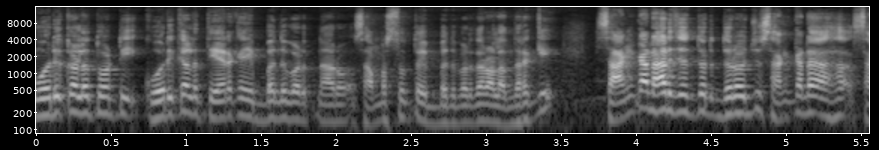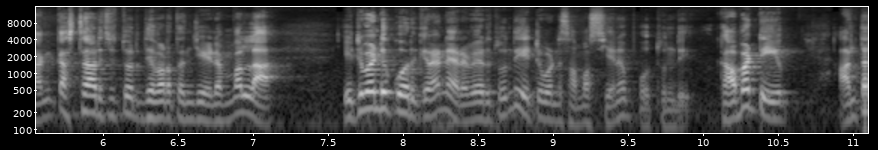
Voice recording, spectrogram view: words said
కోరికలతోటి కోరికలు తీరక ఇబ్బంది పడుతున్నారో సమస్యలతో ఇబ్బంది పడుతున్నారో వాళ్ళందరికీ సంకటహర చతుర్థి రోజు సంకట సంకష్టహర చతుర్థి వ్రతం చేయడం వల్ల ఎటువంటి కోరికన నెరవేరుతుంది ఎటువంటి సమస్యనే పోతుంది. కాబట్టి అంత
